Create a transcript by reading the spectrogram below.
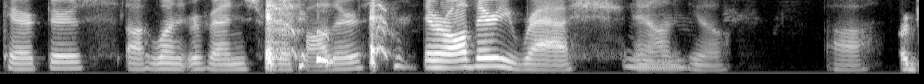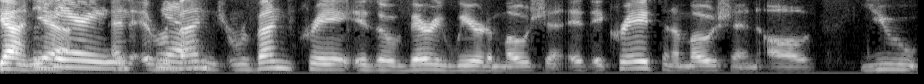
characters uh, who wanted revenge for their fathers, they were all very rash and you know, uh, again, yeah. Very. and uh, yeah. revenge revenge create is a very weird emotion it, it creates an emotion of you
